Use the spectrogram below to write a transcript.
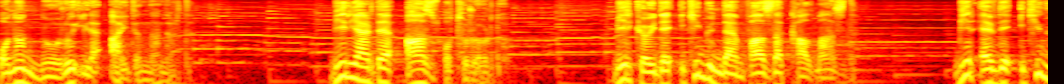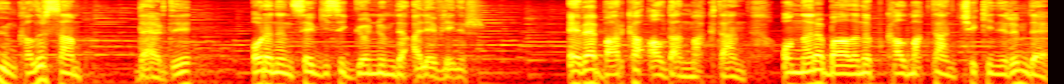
onun nuru ile aydınlanırdı. Bir yerde az otururdu. Bir köyde iki günden fazla kalmazdı. Bir evde iki gün kalırsam derdi, oranın sevgisi gönlümde alevlenir. Eve barka aldanmaktan, onlara bağlanıp kalmaktan çekinirim de,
